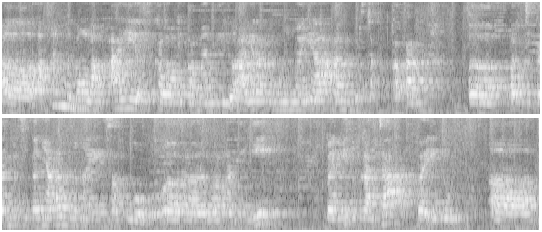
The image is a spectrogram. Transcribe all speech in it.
uh, akan menolak air. Kalau kita mandi itu air akan mengenai ya akan bercak akan uh, percikan-percikannya akan mengenai satu uh, ruangan ini. Baik itu kaca baik itu uh,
